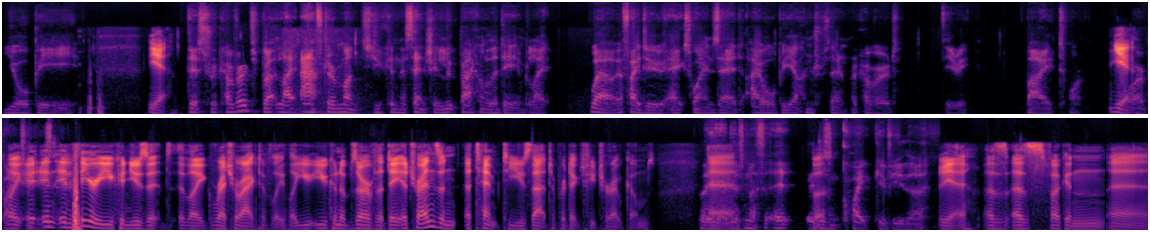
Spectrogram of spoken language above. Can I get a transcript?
you'll be Yeah. this recovered. But like after months, you can essentially look back on the data and be like, well, if I do X, Y, and Z, I will be 100% recovered. Theory by tomorrow. Yeah, like in in theory you can use it uh, like retroactively. Like you, you can observe the data trends and attempt to use that to predict future outcomes. But yeah, Uh, there's nothing. It, it but- doesn't quite give you the. Yeah, as as fucking uh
